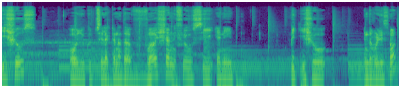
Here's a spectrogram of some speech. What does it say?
issues or you could select another version if you see any big issue in the release note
